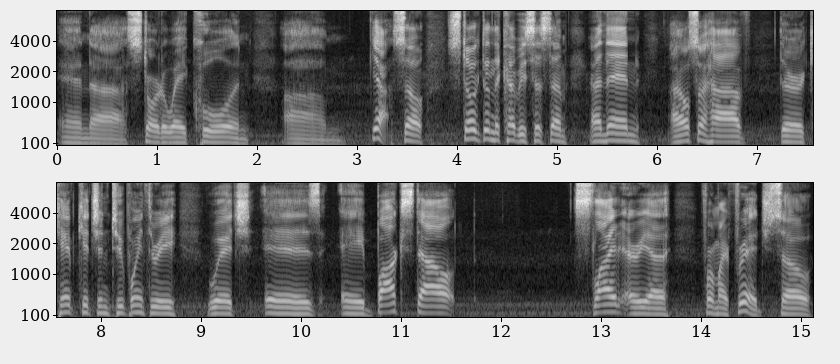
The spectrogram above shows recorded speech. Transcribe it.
and uh, stored away, cool, and um, yeah. So stoked on the cubby system, and then I also have their Camp Kitchen 2.3, which is a boxed out slide area for my fridge. So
